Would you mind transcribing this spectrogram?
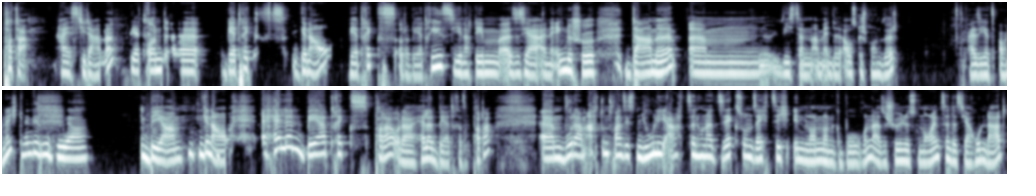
Potter heißt die Dame. Beatrix. Und äh, Beatrix, genau. Beatrix oder Beatrice, je nachdem, es ist ja eine englische Dame, ähm, wie es dann am Ende ausgesprochen wird. Weiß ich jetzt auch nicht. Nennen wir sie Bea. Bea, genau. Helen Beatrix Potter oder Helen Beatrice Potter ähm, wurde am 28. Juli 1866 in London geboren, also schönes 19. Jahrhundert.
